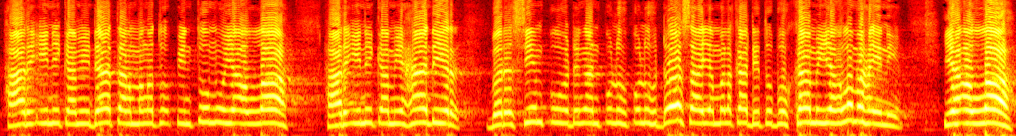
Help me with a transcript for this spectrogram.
Hari ini kami datang mengetuk pintumu ya Allah. Hari ini kami hadir bersimpuh dengan puluh-puluh dosa yang melekat di tubuh kami yang lemah ini. Ya Allah,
